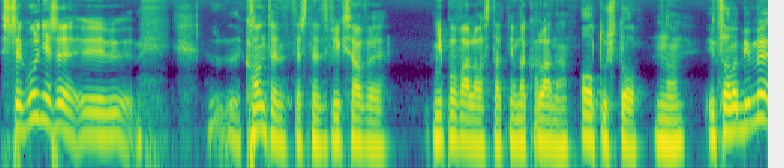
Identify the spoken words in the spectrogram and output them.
Szczególnie, że y, content też Netflixowy nie powala ostatnio na kolana. Otóż to. No. I co robimy?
